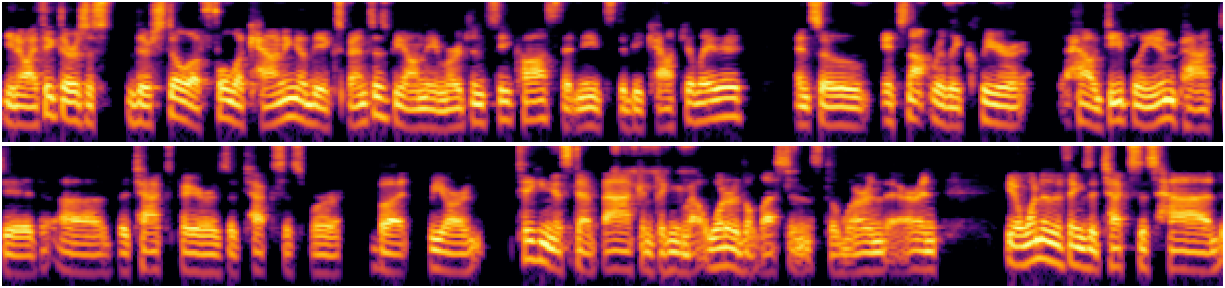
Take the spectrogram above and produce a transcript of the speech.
you know, I think there's a, there's still a full accounting of the expenses beyond the emergency cost that needs to be calculated. And so it's not really clear how deeply impacted uh, the taxpayers of Texas were, but we are taking a step back and thinking about what are the lessons to learn there. And, you know, one of the things that Texas had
